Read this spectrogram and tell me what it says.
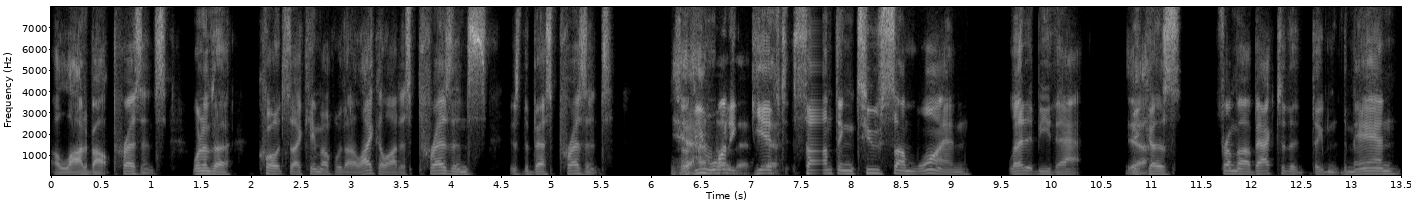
a lot about presence. One of the quotes that I came up with that I like a lot is presence is the best present. So yeah, if you want to gift something to someone, let it be that. Because from uh, back to the, the the man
